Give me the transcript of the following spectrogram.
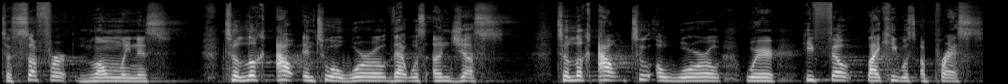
to suffer loneliness, to look out into a world that was unjust, to look out to a world where he felt like he was oppressed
